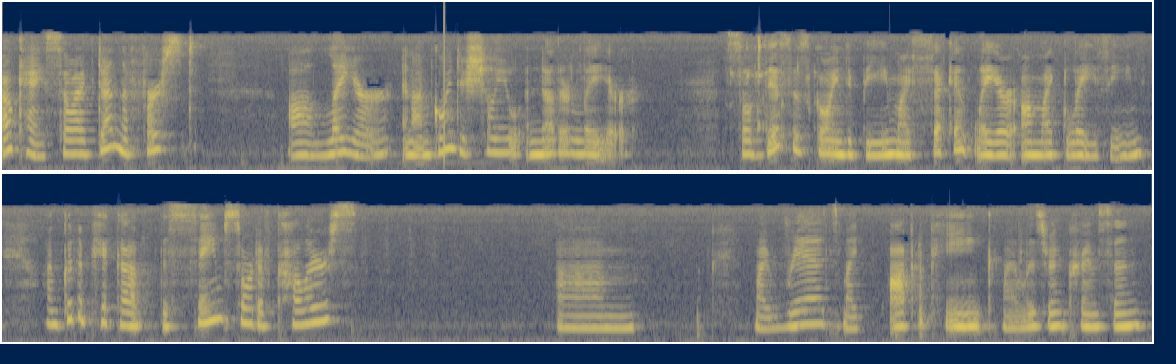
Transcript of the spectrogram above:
Okay, so I've done the first uh, layer and I'm going to show you another layer. So this is going to be my second layer on my glazing. I'm going to pick up the same sort of colors, um, my reds, my opera pink, my alizarin crimson,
